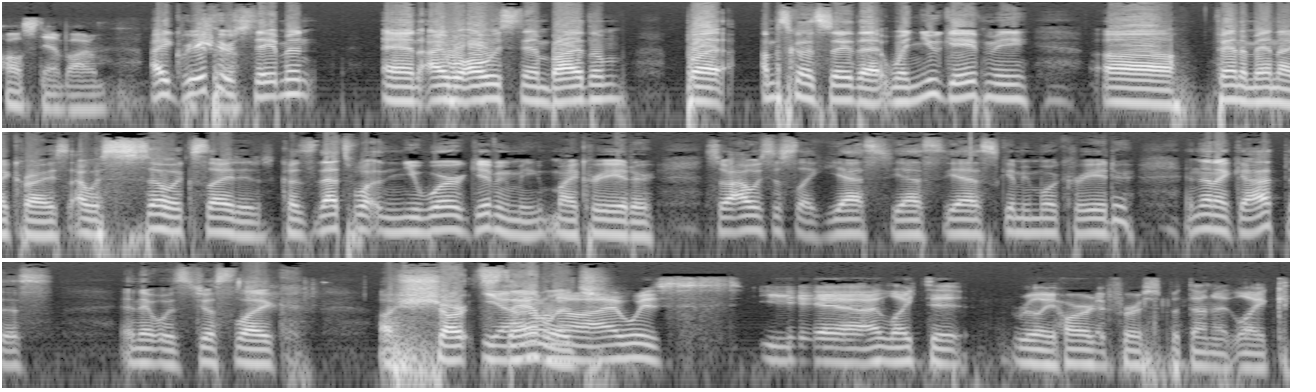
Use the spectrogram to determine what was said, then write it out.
I'll stand by them. I agree with your statement, and I will always stand by them. But I'm just gonna say that when you gave me uh, Phantom Antichrist, I was so excited because that's what you were giving me, my Kreator. So I was just like, yes, yes, yes, give me more Kreator. And then I got this, and it was just like a sharp Yeah, sandwich. I. I was yeah, I liked it really hard at first, but then it like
